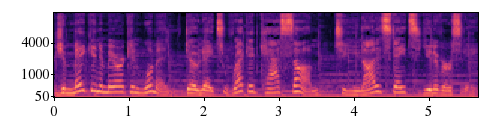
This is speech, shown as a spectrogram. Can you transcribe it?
Jamaican American woman donates record cash sum to United States University.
